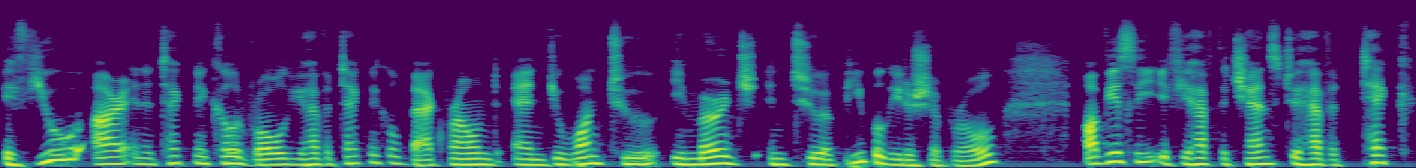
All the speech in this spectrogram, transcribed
if you are in a technical role, you have a technical background and you want to emerge into a people leadership role, obviously if you have the chance to have a tech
